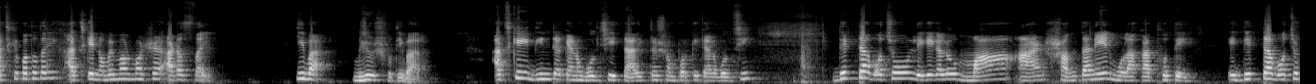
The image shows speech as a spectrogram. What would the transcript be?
আজকে কত তারিখ? আজকে নভেম্বর মাসের আঠাশ তারিখ। কী বার বৃহস্পতিবার। আজকে এই দিনটা কেন বলছি এই তারিখটা সম্পর্কে কেন বলছি? দেড়টা বছর লেগে গেল মা আর সন্তানের মোলাকাত হতে। এই দেড়টা বছর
